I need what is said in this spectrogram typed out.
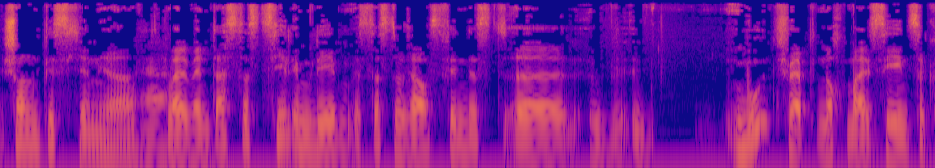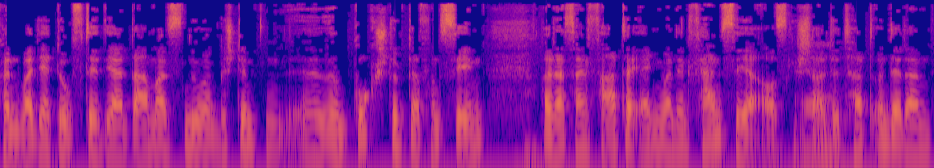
Schon ein bisschen, ja. ja. Weil wenn das das Ziel im Leben ist, dass du rausfindest, äh, Moontrap nochmal sehen zu können, weil der durfte ja damals nur ein bestimmten äh, Bruchstück davon sehen, weil da sein Vater irgendwann den Fernseher ausgeschaltet ja. hat und der dann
